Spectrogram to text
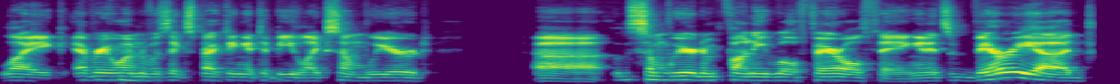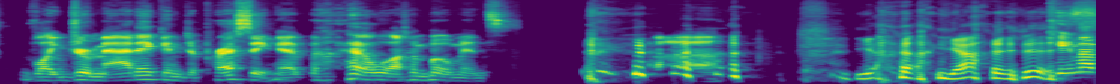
like everyone was expecting it to be like some weird uh some weird and funny will ferrell thing and it's very uh like dramatic and depressing at, at a lot of moments uh, yeah, yeah, it is. It came out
